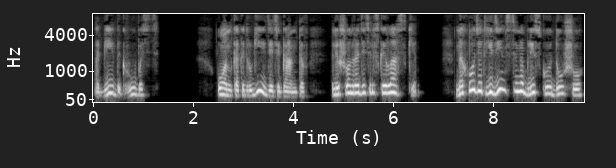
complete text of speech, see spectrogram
обиды, грубость. Он, как и другие дети Гантов, лишен родительской ласки, находит единственно близкую душу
